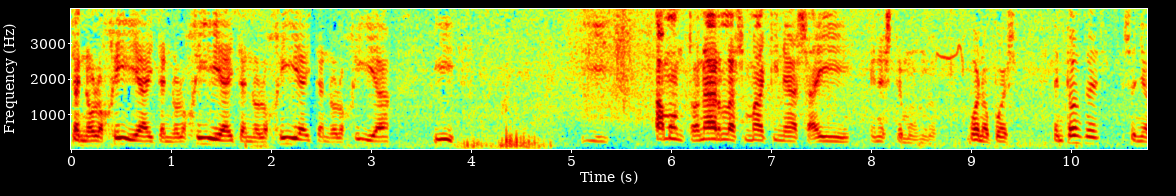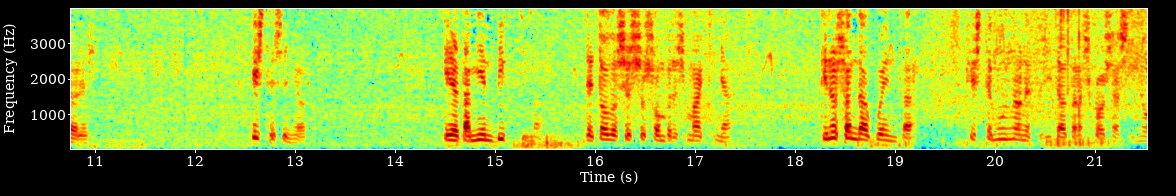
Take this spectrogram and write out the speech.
tecnología y tecnología y tecnología y tecnología y, amontonar las máquinas ahí en este mundo. Bueno, pues, entonces, señores, este señor era también víctima de todos esos hombres máquina que no se han dado cuenta que este mundo necesita otras cosas y no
